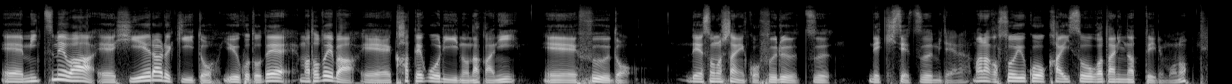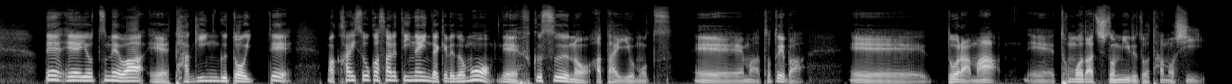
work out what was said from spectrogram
えー三つ目は、えーヒエラルキーということで、まあ、例えば、えーカテゴリーの中に、えーフード、で、その下にこうフルーツ、で、季節。みたいな、まあ、なんかそういうこう階層型になっているもの。で、えー四つ目は、えータギングといって、まあ、階層化されていないんだけれども、えー複数の値を持つ。えーまあ、例えば、えードラマ、えー友達と見ると楽しい、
